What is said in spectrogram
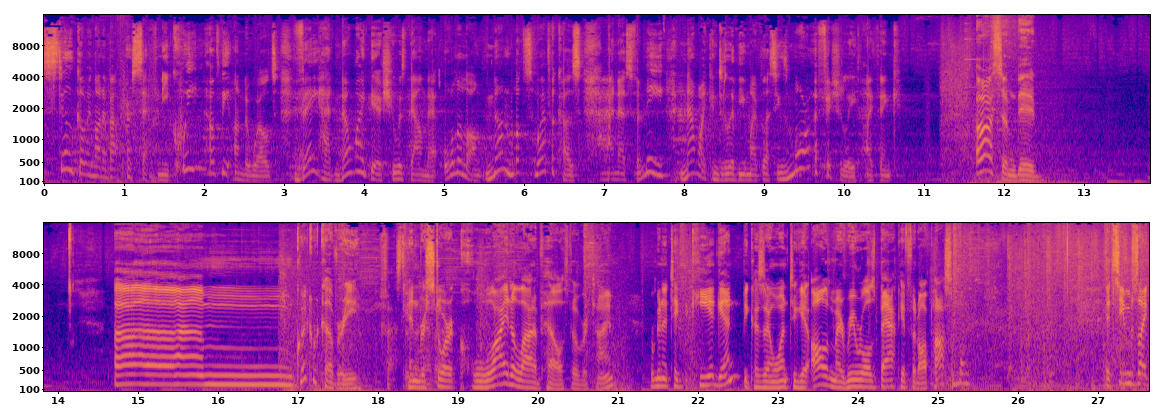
Olympus, they're still going on about Persephone, queen of the underworld. They had no idea she was down there all along, none whatsoever, cuz. And as for me, now I can deliver you my blessings more officially, I think. Awesome, dude. Um, quick recovery Faster can than restore quite a lot of health over time. We're gonna take the key again because I want to get all of my rerolls back if at all possible. It seems like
